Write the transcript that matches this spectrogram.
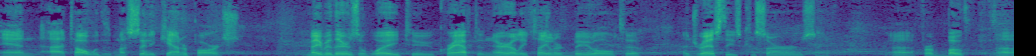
and I talked with my Senate counterparts. Maybe there's a way to craft a narrowly tailored bill to address these concerns uh, for both uh,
